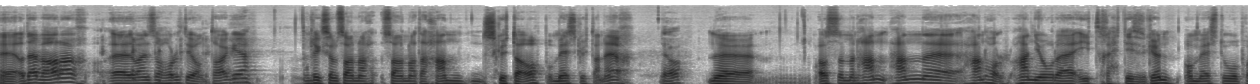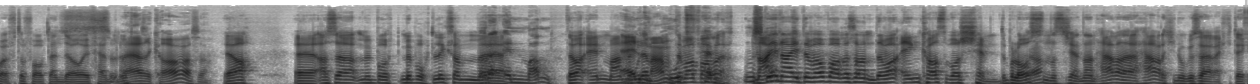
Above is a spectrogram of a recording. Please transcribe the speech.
Eh, og det var der. Eh, det var en som holdt i håndtaket. Liksom sånn at, sånn at han skutta opp, og vi skutta ned. Ja. Eh, altså, men han, han, eh, han, hold, han gjorde det i 30 sekunder, og vi sto og prøvde å få opp den døra i fem minutter. Svære kar, altså. Ja. Eh, altså, vi brukte, vi brukte liksom Var det én mann? det var en mann. En det, mann? Det var bare, 15 nei, nei, det var bare sånn Det var en kar som bare kjente på låsen, og så kjente han her er, det, her er det ikke noe som er riktig.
